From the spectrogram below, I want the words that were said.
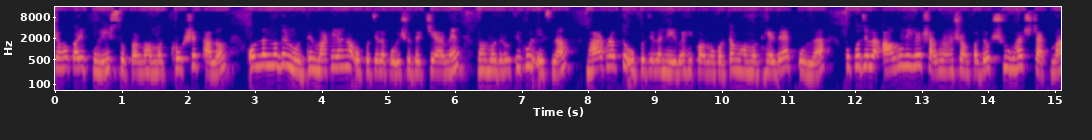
সহকারী পুলিশ সুপার মোহাম্মদ খোরশেদ আলম, অন্যান্যদের মধ্যে মাটিরাঙ্গা উপজেলা পরিষদের চেয়ারম্যান মোহাম্মদ রফিকুল ইসলাম, ভারপ্রাপ্ত উপজেলা নির্বাহী কর্মকর্তা মোহাম্মদ হেদায়েত উল্লাহ, উপজেলা আওয়ামী লীগের সাধারণ সম্পাদক সুভাষ চাকমা,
